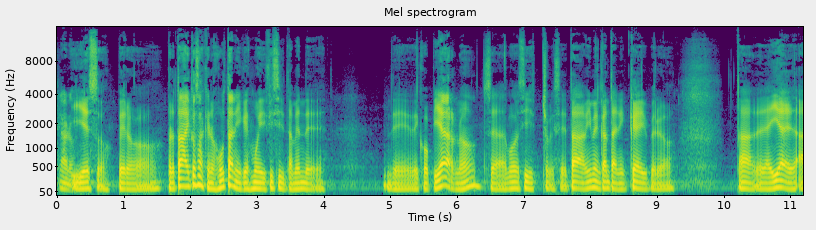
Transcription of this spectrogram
claro. y eso. Pero, pero ta, hay cosas que nos gustan y que es muy difícil también de, de, de copiar, ¿no? O sea, vos decís, yo qué sé, ta, a mí me encanta Nick Cave, pero ta, de ahí a, a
